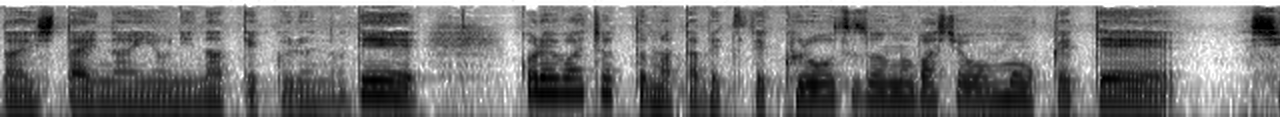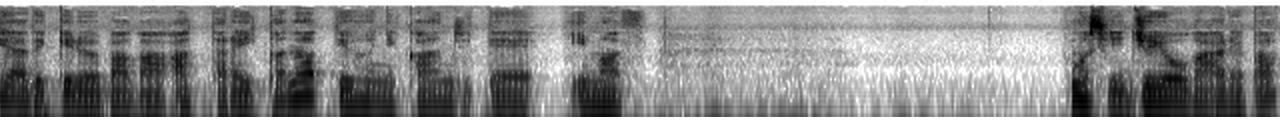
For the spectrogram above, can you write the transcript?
伝えしたい内容になってくるのでこれはちょっとまた別でクローズドの場所を設けてシェアできる場があったらいいかなっていうふうに感じています。もし需要があれば。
